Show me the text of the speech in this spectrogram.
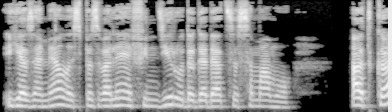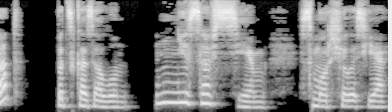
Я замялась, позволяя Финдиру догадаться самому — «Откат?» — подсказал он. «Не совсем», — сморщилась я.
